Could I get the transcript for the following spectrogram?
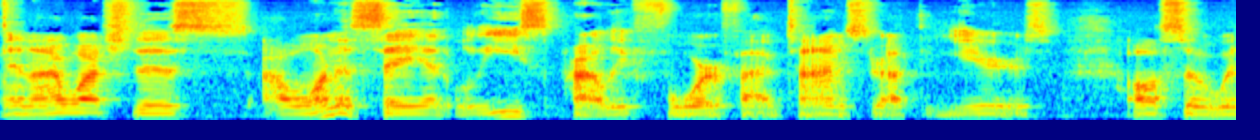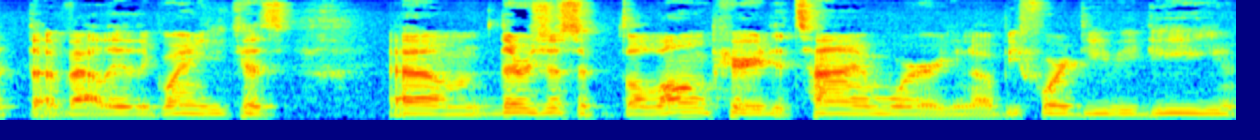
and I watched this. I want to say at least probably four or five times throughout the years. Also with the Valley of the Gwangi, because um, there was just a, a long period of time where you know before DVD,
